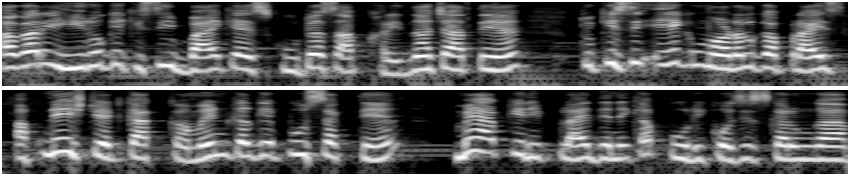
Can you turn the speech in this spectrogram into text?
अगर हीरो के किसी बाइक या स्कूटर्स आप खरीदना चाहते हैं तो किसी एक मॉडल का प्राइस अपने स्टेट का कमेंट करके पूछ सकते हैं। मैं आपकी रिप्लाई देने का पूरी कोशिश करूँगा।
